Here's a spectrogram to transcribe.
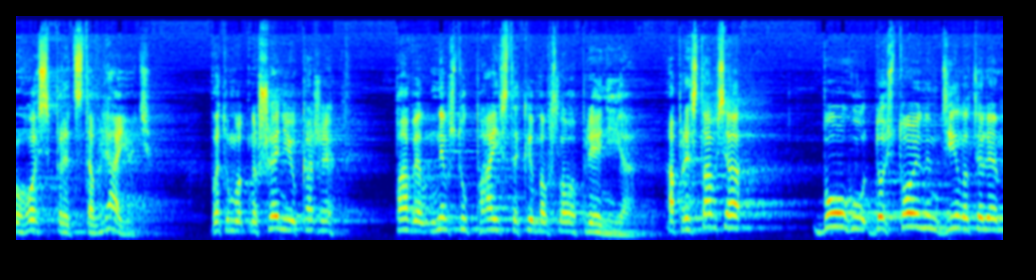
когось представляють. В цьому отношенні каже Павел, не вступай з таким в словопрення, а пристався Богу достойним ділателем,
